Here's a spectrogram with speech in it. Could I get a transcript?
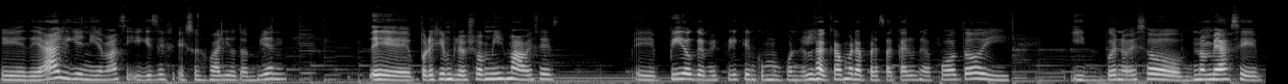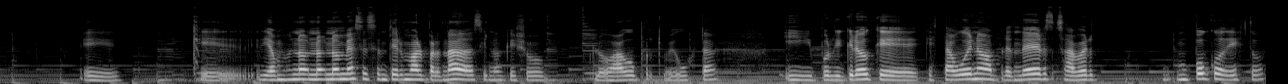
eh, de alguien y demás, y eso, eso es válido también. Eh, por ejemplo, yo misma a veces eh, pido que me expliquen cómo poner la cámara para sacar una foto y, bueno, eso no me hace que, digamos, no, no, me hace sentir mal para nada, sino que yo lo hago porque me gusta y porque creo que, que está bueno aprender, saber un poco de esto.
